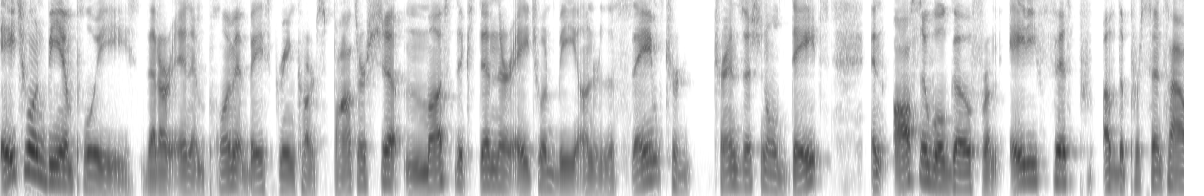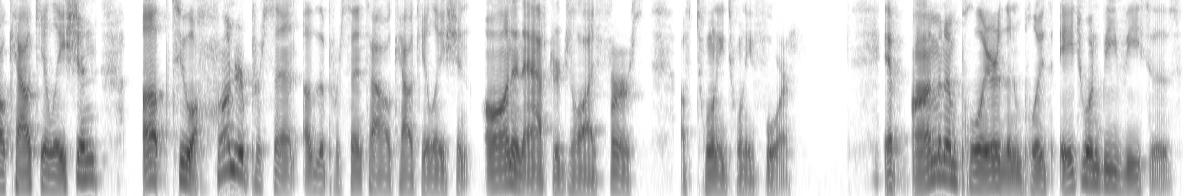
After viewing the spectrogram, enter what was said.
H 1B employees that are in employment based green card sponsorship must extend their H 1B under the same tr- transitional dates and also will go from 85th of the percentile calculation up to 100% of the percentile calculation on and after July 1st of 2024. If I'm an employer that employs H1B visas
